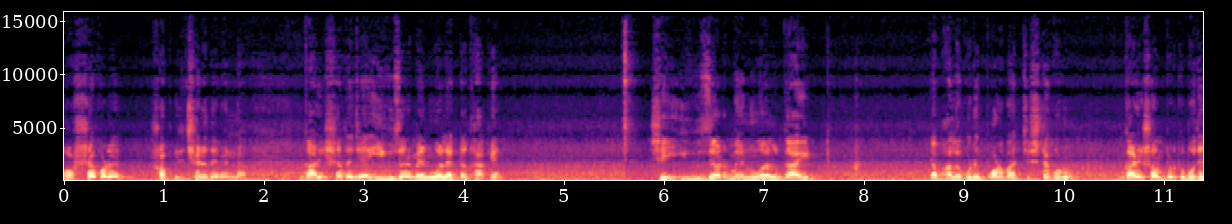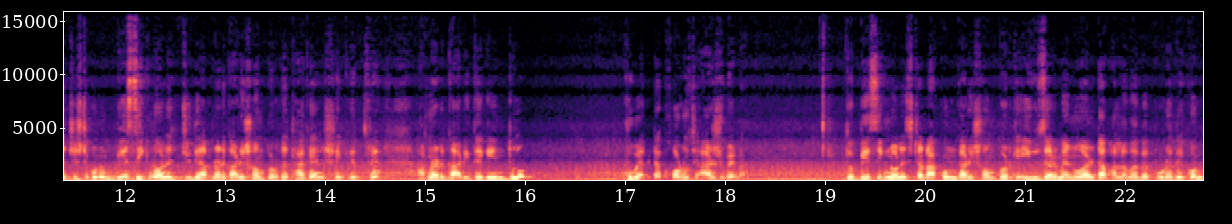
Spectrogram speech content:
ভরসা করে সব কিছু ছেড়ে দেবেন না। গাড়ির সাথে যে ইউজার ম্যানুয়াল একটা থাকে, সেই ইউজার ম্যানুয়াল গাইডটা ভালো করে পড়বার চেষ্টা করুন। গাড়ি সম্পর্কে বোঝার চেষ্টা করুন। বেসিক নলেজ যদি আপনার গাড়ি সম্পর্কে থাকে, সেক্ষেত্রে আপনার গাড়িতে কিন্তু খুব একটা খরচ আসবে না। তো বেসিক নলেজটা রাখুন, গাড়ি সম্পর্কে ইউজার ম্যানুয়ালটা ভালোভাবে পড়ে দেখুন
